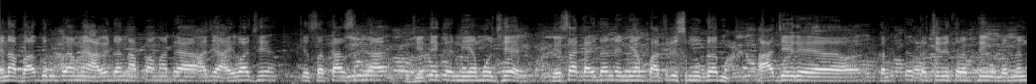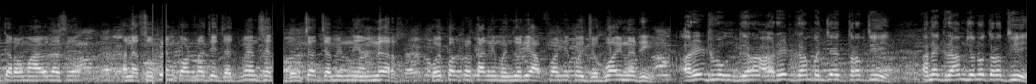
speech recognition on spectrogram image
એના ભાગરૂપે અમે આવેદન આપવા માટે આજે આવ્યા છે કે સરકારશ્રીના જે તે કંઈ નિયમો છે, પેશા કાયદાના નિયમ પાંત્રીસ મુજબ આજે કલેક્ટર કચેરી તરફથી ઉલ્લંઘન કરવામાં આવેલા છે અને સુપ્રીમ કોર્ટના જે જજમેન્ટ છે ગૌચર જમીનની અંદર કોઈ પણ પ્રકારની મંજૂરી આપવાની કોઈ જોગવાઈ નથી. અરેઠ અરેઠ ગ્રામ પંચાયત તરફથી અને ગ્રામજનો તરફથી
